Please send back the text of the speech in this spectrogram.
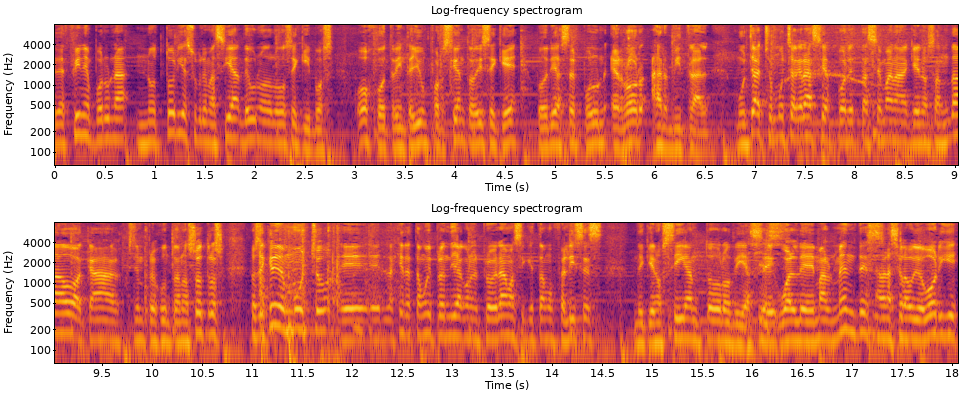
define por una notoria supremacía de uno de los dos equipos. Ojo, 31% dice que podría ser por un error arbitral. Muchachos, muchas gracias por esta semana que nos han dado acá siempre junto a nosotros. Nos escriben mucho, eh, eh, la gente está muy prendida con el programa, así que estamos felices de que nos sigan todos los días. Así es. Eh, Waldemar Méndez, Un abrazo. Claudio Borghi,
